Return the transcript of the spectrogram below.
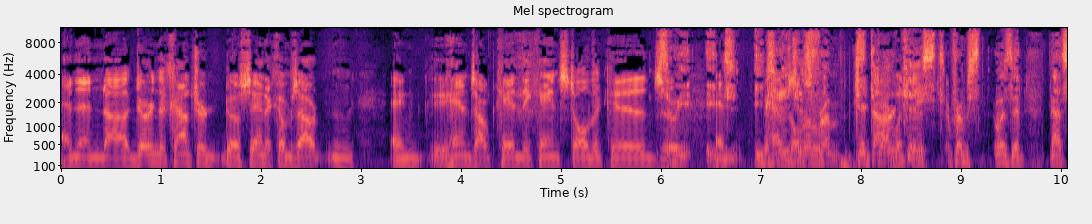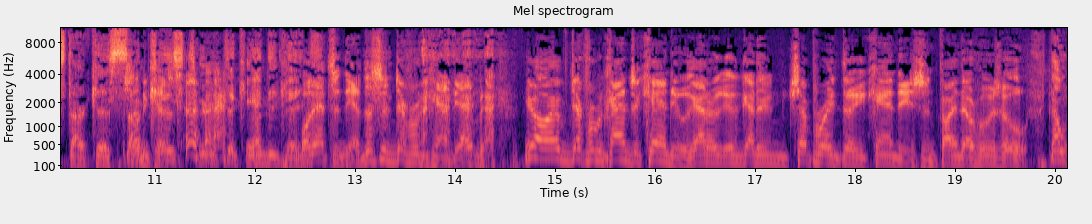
and then uh, during the concert, uh, Santa comes out and and hands out candy canes to all the kids. So and, he, he, he changes from chit-chat with the- Starkist, from, was it not Starkist, Sunkist. To, to Candy canes. Well, that's yeah. This is different candy. I, you know, I have different kinds of candy. We got to got to separate the candies and find out who's who. now,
